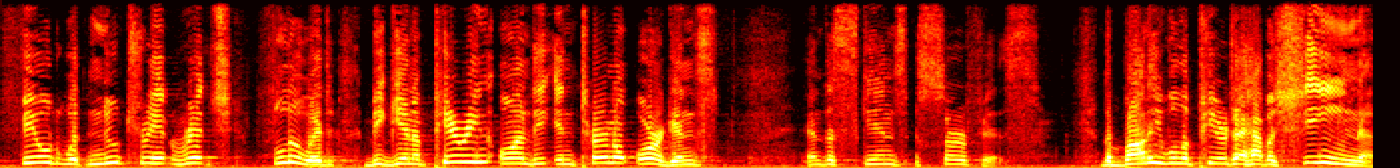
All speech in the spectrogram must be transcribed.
filled with nutrient rich fluid begin appearing on the internal organs and the skin's surface. The body will appear to have a sheen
